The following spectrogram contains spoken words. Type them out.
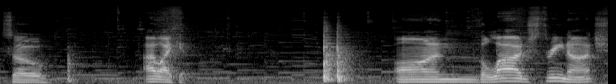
So I like it. On the Lodge 3 notch,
